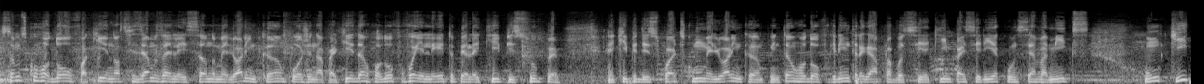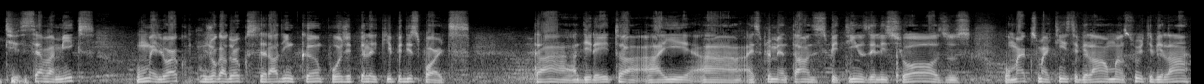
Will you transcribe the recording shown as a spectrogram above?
Estamos com o Rodolfo aqui, nós fizemos a eleição do melhor em campo hoje na partida. O Rodolfo foi eleito pela equipe Super, equipe de esportes, como melhor em campo. Então, Rodolfo, queria entregar para você aqui, em parceria com o Seva Mix, um kit Seva Mix, o melhor jogador considerado em campo hoje pela equipe de esportes tá direito a, a, a, experimentar uns espetinhos deliciosos. O Marcos Martins esteve lá, o Mansur esteve lá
